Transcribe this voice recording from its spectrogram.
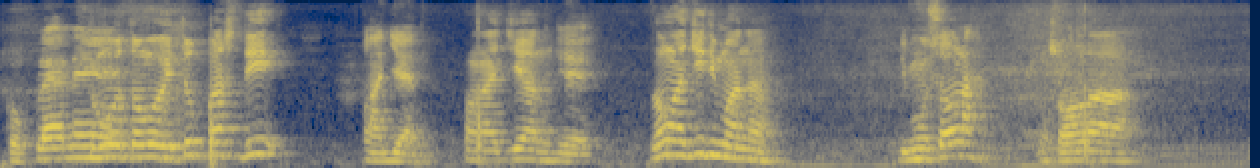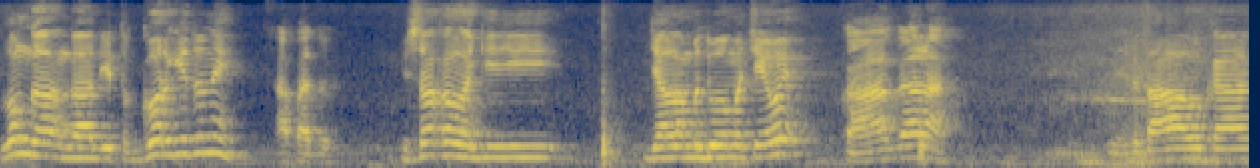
Kuple nih. Tunggu tunggu itu pas di Pengajian. pengajian. Iya. Lo ngaji di mana? Di musola. Musola. Lo nggak nggak ditegor gitu nih? Apa tuh? Bisa kalau lagi jalan berdua sama cewek, Kagak lah. ya udah tahu kan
